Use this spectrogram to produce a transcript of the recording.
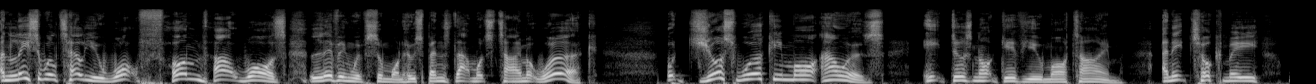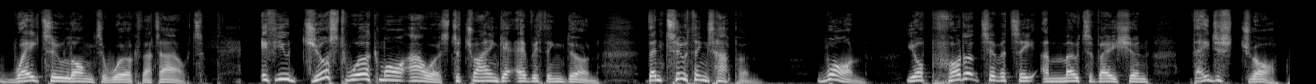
And Lisa will tell you what fun that was living with someone who spends that much time at work. But just working more hours, it does not give you more time. And it took me way too long to work that out. If you just work more hours to try and get everything done, then two things happen. One, your productivity and motivation, they just drop.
